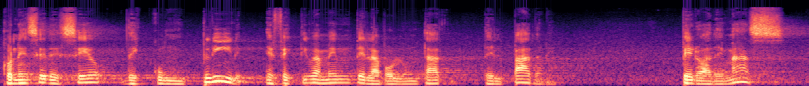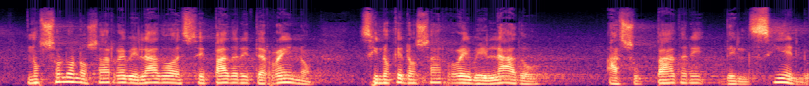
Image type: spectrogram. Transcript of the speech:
con ese deseo de cumplir efectivamente la voluntad del Padre. Pero además, no solo nos ha revelado a ese Padre terreno, sino que nos ha revelado a su Padre del cielo.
